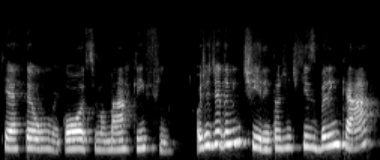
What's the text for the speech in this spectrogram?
que é ter um negócio, uma marca, enfim. Hoje é dia da mentira, então a gente quis brincar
